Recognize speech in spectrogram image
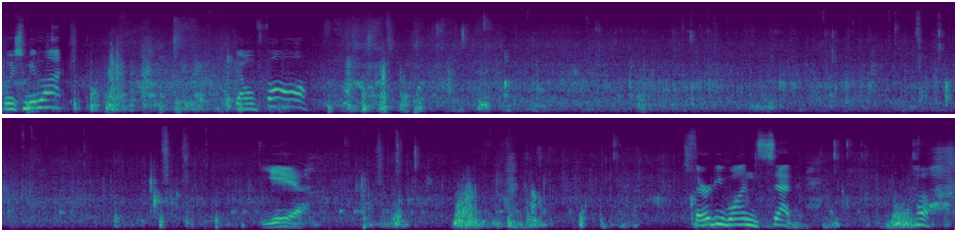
Wish me luck. Don't fall. Yeah. 31-7. Oh.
